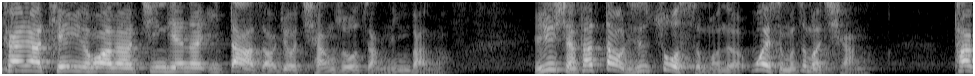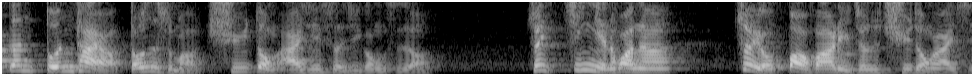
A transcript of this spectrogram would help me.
看一下天域的话呢，今天呢一大早就抢锁涨停板了。你就想它到底是做什么的？为什么这么强？它跟敦泰啊都是什么驱动 IC 设计公司哦，所以今年的话呢，最有爆发力就是驱动 IC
